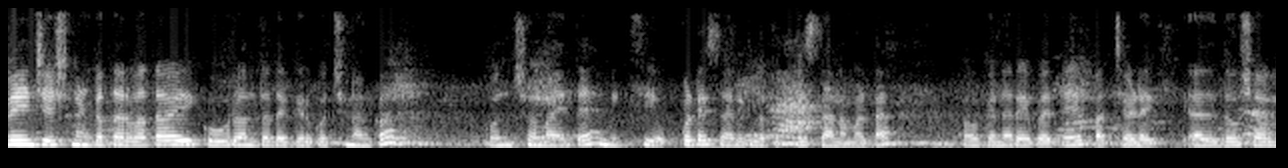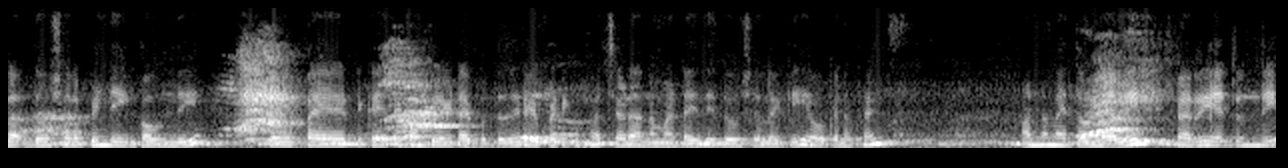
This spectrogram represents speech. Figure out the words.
వేయించేసినాక తర్వాత ఈ కూర అంతా దగ్గరకు వచ్చినాక కొంచెం అయితే మిక్సీ ఒక్కటేసారి ఇట్లా తిప్పేస్తాను అనమాట ఓకేనా? రేపైతే పచ్చడి అది దోశల దోశల పిండి ఇంకా ఉంది. రేపటికైతే కంప్లీట్ అయిపోతుంది. రేపటికి పచ్చడి అన్నమాట ఇది దోశలకి. ఓకేనా ఫ్రెండ్స్? అన్నం అయితే ఉండాలి. కర్రీ అయితే ఉంది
